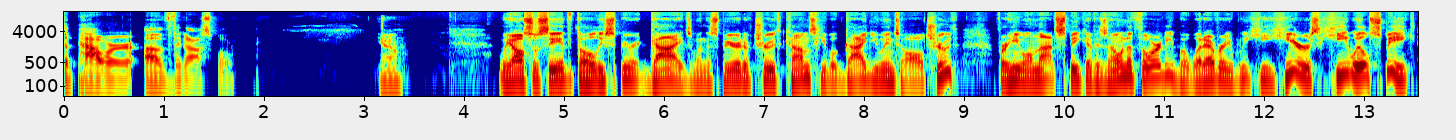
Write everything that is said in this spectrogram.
the power of the gospel. Yeah. We also see that the Holy Spirit guides. When the Spirit of truth comes, he will guide you into all truth, for he will not speak of his own authority, but whatever he hears, he will speak,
